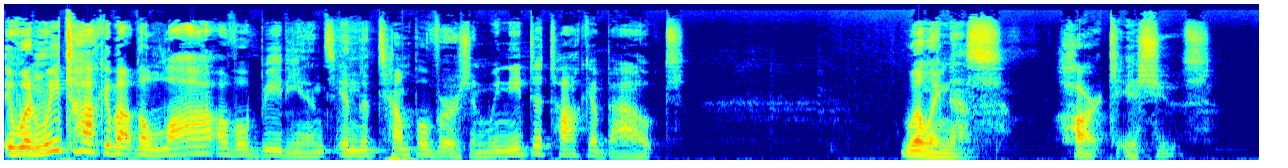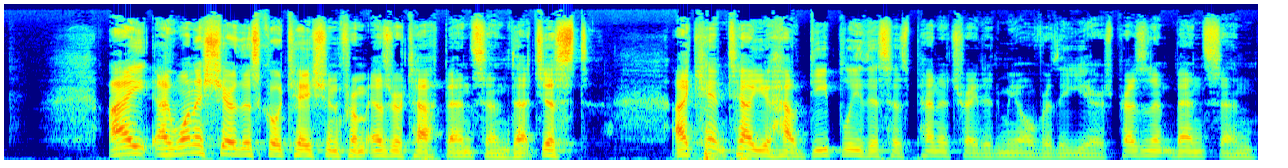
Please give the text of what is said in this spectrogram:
when we talk about the law of obedience in the temple version, we need to talk about willingness, heart issues. I, I want to share this quotation from Ezra Taft Benson that just, I can't tell you how deeply this has penetrated me over the years. President Benson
